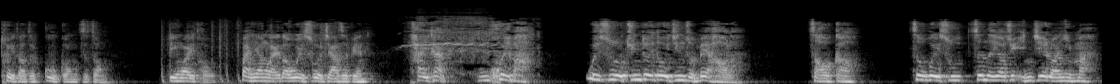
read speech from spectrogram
退到这故宫之中。另外一头，范鞅来到魏叔的家这边，他一看，不会吧？魏叔的军队都已经准备好了。糟糕，这魏叔真的要去迎接栾盈吗？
